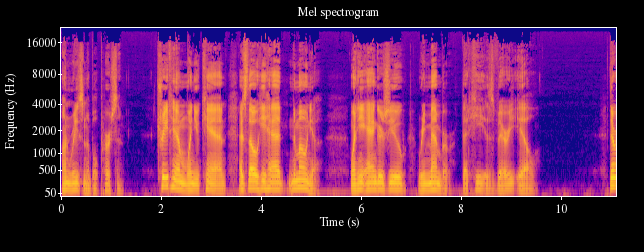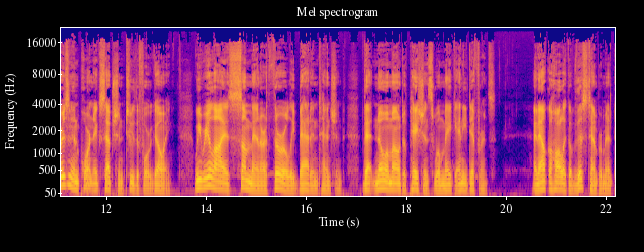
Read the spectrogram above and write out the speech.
unreasonable person. Treat him when you can as though he had pneumonia. When he angers you, remember that he is very ill. There is an important exception to the foregoing. We realize some men are thoroughly bad intentioned, that no amount of patience will make any difference. An alcoholic of this temperament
